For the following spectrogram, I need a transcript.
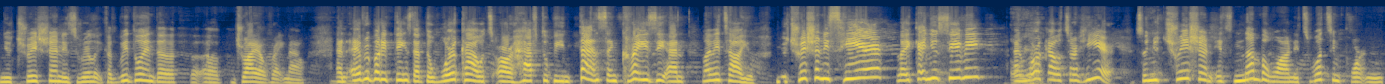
nutrition is really because we're doing the uh, uh, dry out right now, and mm-hmm. everybody thinks that the workouts are have to be intense and crazy. And let me tell you, nutrition is here. Like, can you see me? Oh, and yeah. workouts are here. So nutrition is number one. It's what's important.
